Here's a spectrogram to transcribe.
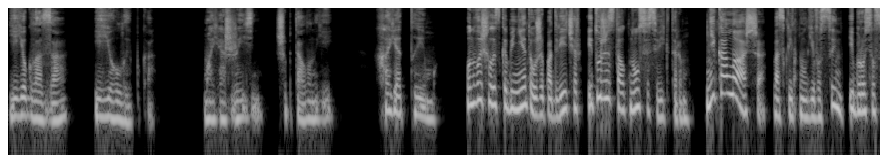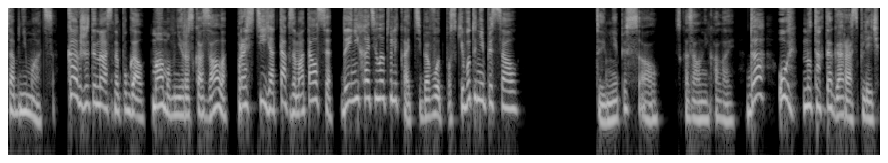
ее глаза, ее улыбка. «Моя жизнь», — шептал он ей. «Хаятым». Он вышел из кабинета уже под вечер и тут же столкнулся с Виктором. «Николаша!» — воскликнул его сын и бросился обниматься. «Как же ты нас напугал! Мама мне рассказала. Прости, я так замотался, да и не хотел отвлекать тебя в отпуске, вот и не писал». «Ты мне писал», — сказал Николай. «Да? Ой, ну тогда гора с плеч.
